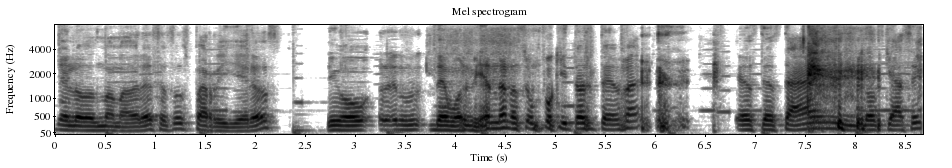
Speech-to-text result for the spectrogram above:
de los mamadores, esos parrilleros, digo, devolviéndonos un poquito el tema, este, están los que hacen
